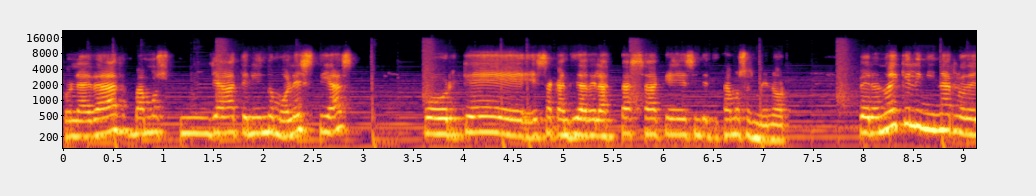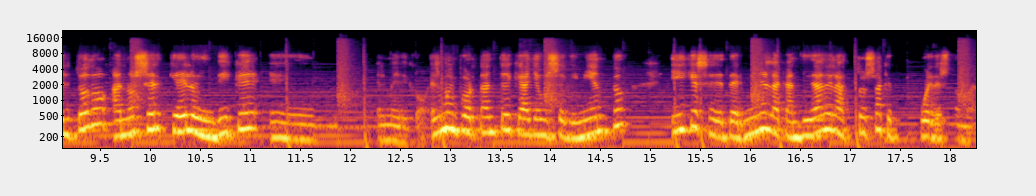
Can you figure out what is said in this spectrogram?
Con la edad vamos mm, ya teniendo molestias porque esa cantidad de lactasa que sintetizamos es menor. Pero no hay que eliminarlo del todo a no ser que lo indique médico. Es muy importante que haya un seguimiento y que se determine la cantidad de lactosa que puedes tomar.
